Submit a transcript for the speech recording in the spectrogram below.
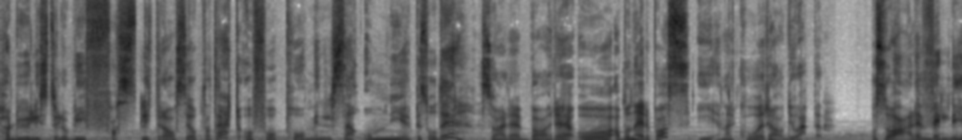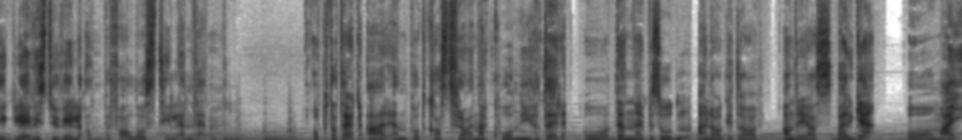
Har du lyst til å bli fast lytter av oss i Oppdatert og få påminnelse om nye episoder, så er det bare å abonnere på oss i NRK radioappen. Og så er det veldig hyggelig hvis du vil anbefale oss til en venn. Oppdatert er en podkast fra NRK Nyheter, og denne episoden er laget av Andreas Berge og meg,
